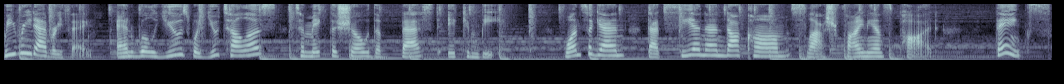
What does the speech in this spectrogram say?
We read everything, and we'll use what you tell us to make the show the best it can be. Once again, that's cnn.com slash financepod. Thanks.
